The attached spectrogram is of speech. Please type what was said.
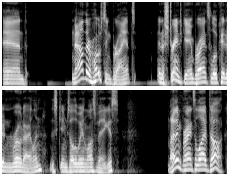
And now they're hosting Bryant in a strange game. Bryant's located in Rhode Island. This game's all the way in Las Vegas. I think Bryant's a live dog.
